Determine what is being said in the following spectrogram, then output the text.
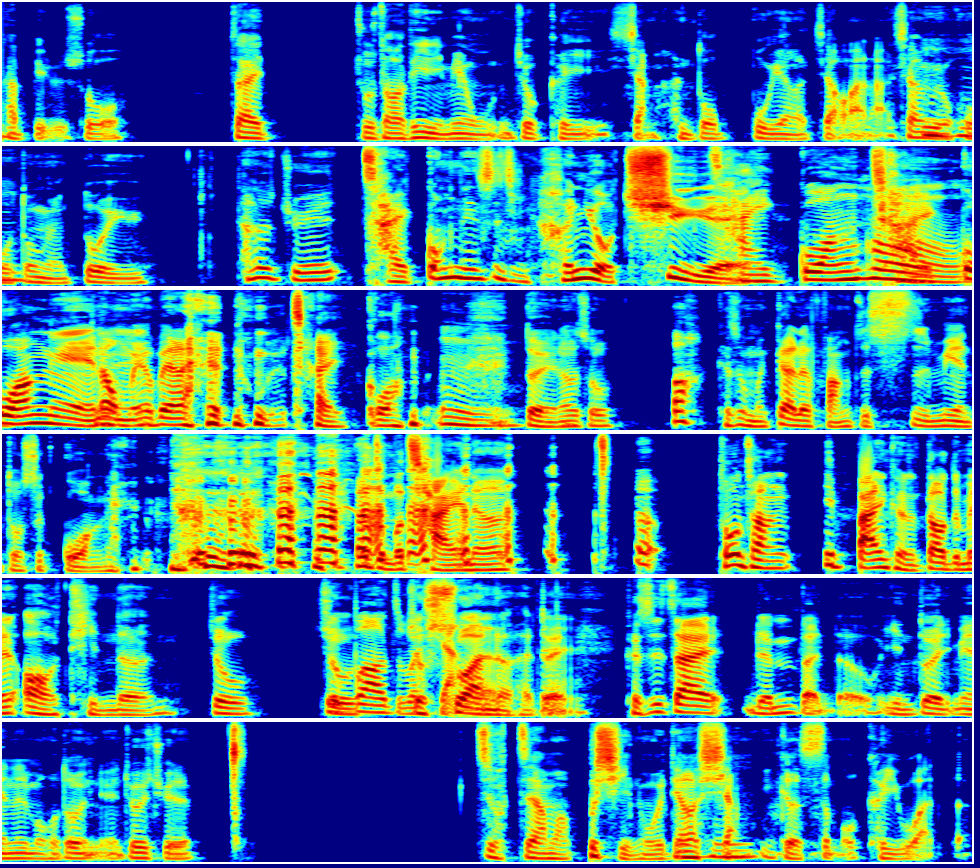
那比如说。在竹草地里面，我们就可以想很多不一样的教案啦。像有活动员对于，他就觉得采光这件事情很有趣，欸，采光，采光，哎，那我们要不要来 弄个采光？嗯，对。然后说啊，可是我们盖的房子四面都是光，哎，那怎么采呢？那通常一般可能到这边哦停了，就就不知道怎么就算了，对。可是，在人本的营队里面，那么活动员就会觉得，就这样吗？不行，我一定要想一个什么可以玩的。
